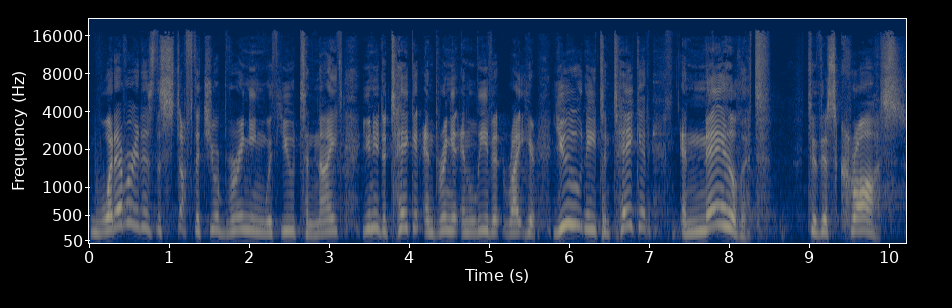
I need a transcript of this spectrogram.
whatever it is, the stuff that you're bringing with you tonight, you need to take it and bring it and leave it right here. You need to take it and nail it to this cross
